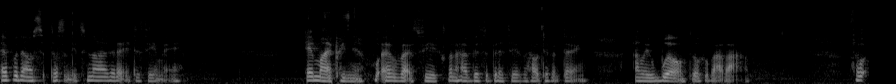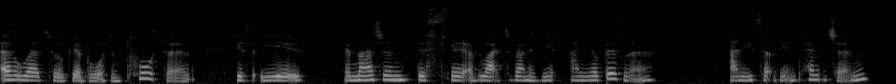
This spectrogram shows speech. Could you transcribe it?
Everyone else doesn't need to know, they don't need to see me. In my opinion, whatever works for you, because I know how visibility is a whole different thing. And we will talk about that. So, whatever words feel good, but what's important is that you imagine this sphere of light surrounding you and your business, and you set the intention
